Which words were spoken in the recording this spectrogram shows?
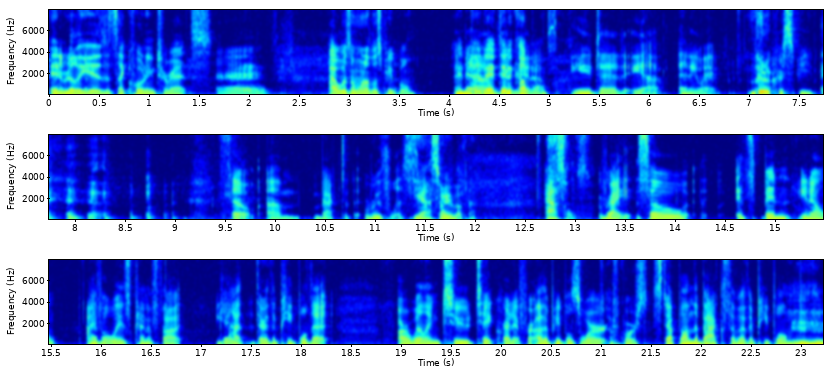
It really is. It's like quoting Tourette's. Uh. I wasn't one of those people. I No, did. I did a couple. You did, yeah. Anyway, Ludicrous speed. So um, back to the ruthless. Yeah, sorry about that. Assholes. Right. So it's been, you know, I've always kind of thought, yeah, they're the people that are willing to take credit for other people's work, Of course. step on the backs of other people, Mm-hmm.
